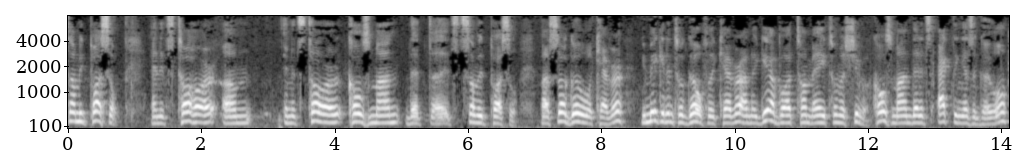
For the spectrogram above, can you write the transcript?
Tzamid Pasel. And it's Tahar um, and it's tar kolzman that uh, it's tzamid pasul. Vasa goel a kever, you make it into a goel for the kever, and agea ba tamei tuma shiva. Kolzman that it's acting as a goel,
